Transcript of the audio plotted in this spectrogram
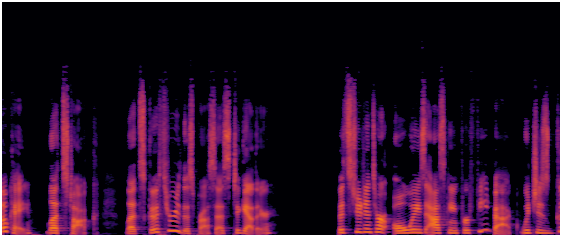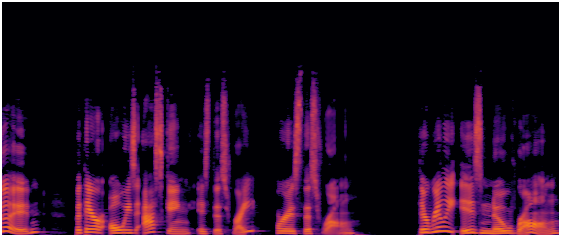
okay, let's talk. Let's go through this process together. But students are always asking for feedback, which is good, but they are always asking, is this right or is this wrong? There really is no wrong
